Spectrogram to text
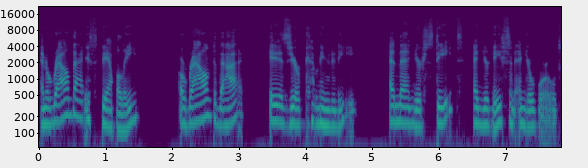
And around that is family. Around that is your community, and then your state and your nation and your world.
